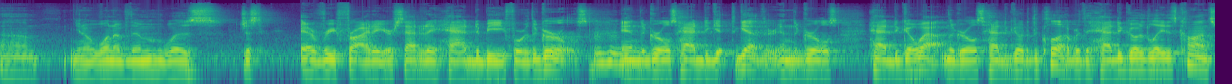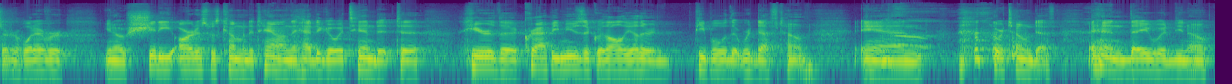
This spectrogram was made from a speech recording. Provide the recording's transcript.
um, you know one of them was just every friday or saturday had to be for the girls. And the girls had to get together and the girls had to go out and the girls had to go to the club or they had to go to the latest concert or whatever you know shitty artist was coming to town. They had to go attend it to hear the crappy music with all the other people that were deaf tone and or tone deaf. And they would you know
